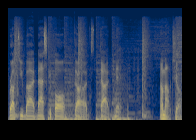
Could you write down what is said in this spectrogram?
brought to you by basketballgods.net. I'm out, y'all.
